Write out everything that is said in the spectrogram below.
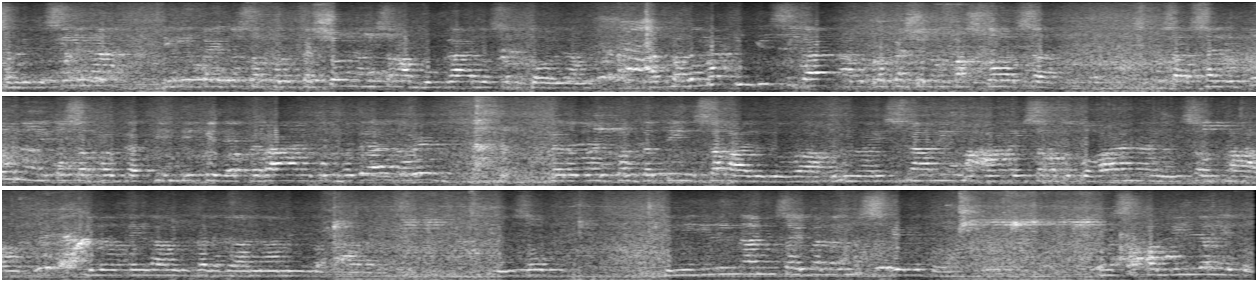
sa medisina, higit pa ito sa profesyon ng isang abogado sa totoo. At bagamat hindi sikat ang profesyon ng pastor sa sa, sa lipunan ito sapagkat hindi pineperahan kumbaga Lord. Pero Lord pagdating sa kaluluwa kung nais namin maaray sa katotohanan ng isang tao kinakailangan talaga namin mag-aral. And so hinihiling namin sa iba ng Espiritu na sa pamilyang ito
